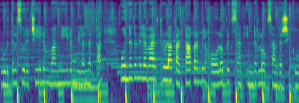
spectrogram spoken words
കൂടുതൽ സുരക്ഷയിലും ഭംഗിയിലും നിലനിർത്താൻ ഉന്നത നിലവാരത്തിലുള്ള Thattaparambil hollow bricks and interlock സന്ദർശിക്കൂ.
